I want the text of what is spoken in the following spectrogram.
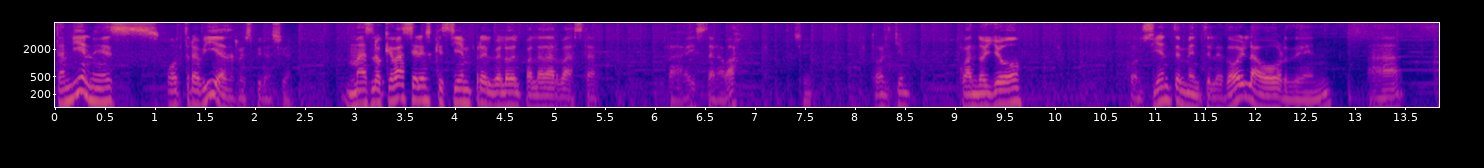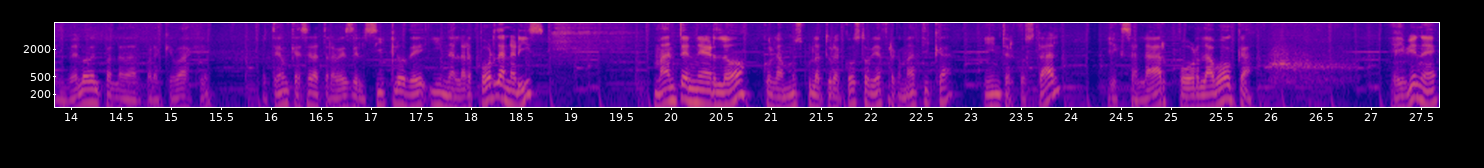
también es otra vía de respiración. Más lo que va a hacer es que siempre el velo del paladar va a estar, va a estar abajo, ¿sí? Todo el tiempo. Cuando yo conscientemente le doy la orden a el velo del paladar para que baje, lo tengo que hacer a través del ciclo de inhalar por la nariz, mantenerlo con la musculatura costo-diafragmática intercostal y exhalar por la boca. Y ahí viene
